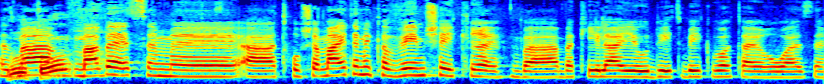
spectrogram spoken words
אז מה, מה בעצם uh, התחושה, מה הייתם מקווים שיקרה בקהילה היהודית בעקבות האירוע הזה?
